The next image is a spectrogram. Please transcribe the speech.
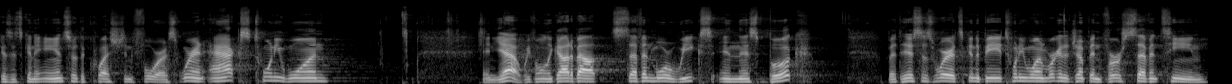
because it's going to answer the question for us. We're in Acts 21. And yeah, we've only got about seven more weeks in this book. But this is where it's going to be 21. We're going to jump in verse 17.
